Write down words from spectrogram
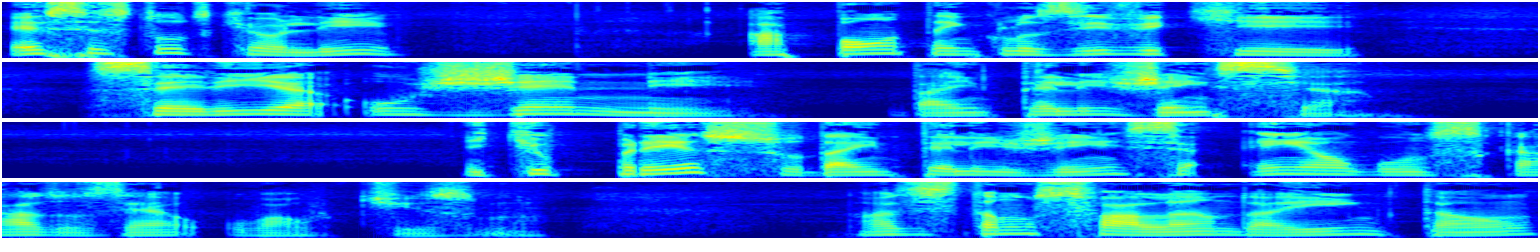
Esse estudo que eu li aponta inclusive que seria o gene da inteligência. E que o preço da inteligência, em alguns casos, é o autismo. Nós estamos falando aí, então,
